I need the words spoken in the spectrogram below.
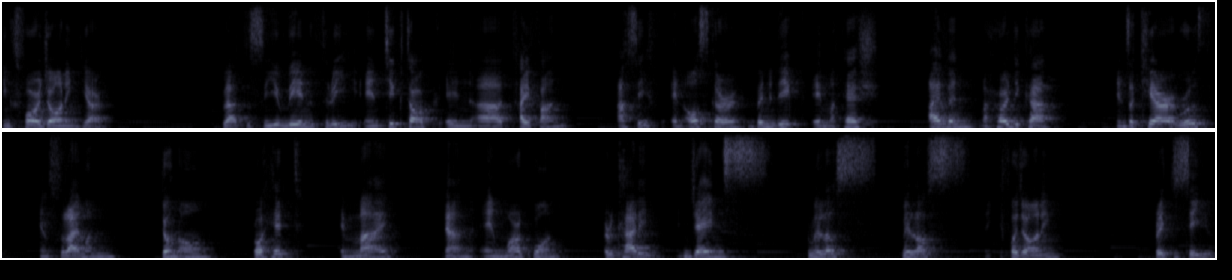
Thanks for joining here. Glad to see you. VN3 and TikTok and uh, Taifan, Asif and Oscar, Benedict and Mahesh, Ivan, Mahardika, and Zakir, Ruth, and Sulaiman, John On, Rohit, and Mai, Nan, and Mark One, Arkady, and James, Milos, Milos. Thank you for joining. Great to see you,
